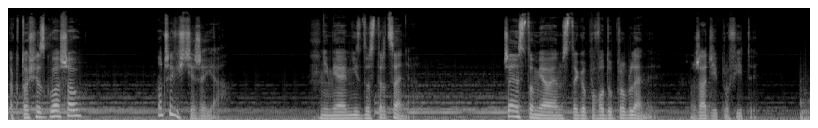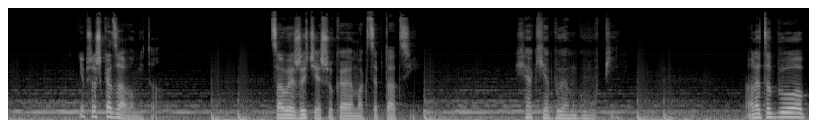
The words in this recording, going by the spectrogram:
to kto się zgłaszał? Oczywiście, że ja. Nie miałem nic do stracenia. Często miałem z tego powodu problemy, rzadziej profity. Nie przeszkadzało mi to. Całe życie szukałem akceptacji. Jak ja byłem głupi. Ale to było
